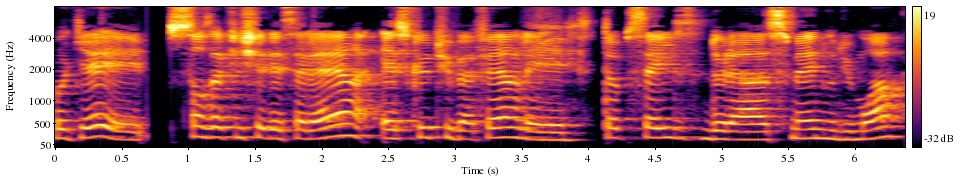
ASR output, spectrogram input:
Ok, et sans afficher les salaires, est-ce que tu vas faire les top sales de la semaine ou du mois?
